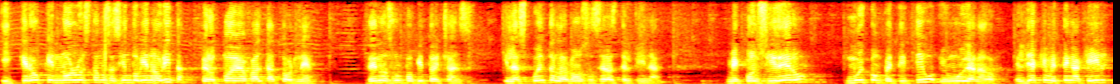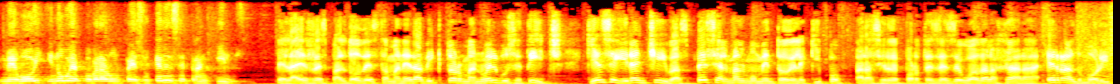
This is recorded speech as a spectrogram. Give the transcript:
Y creo que no lo estamos haciendo bien ahorita, pero todavía falta torneo. Denos un poquito de chance. Y las cuentas las vamos a hacer hasta el final. Me considero muy competitivo y muy ganador. El día que me tenga que ir, me voy y no voy a cobrar un peso. Quédense tranquilos. Peláez respaldó de esta manera a Víctor Manuel Bucetich, quien seguirá en Chivas pese al mal momento del equipo. Para hacer deportes desde Guadalajara, Hernaldo Moritz.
